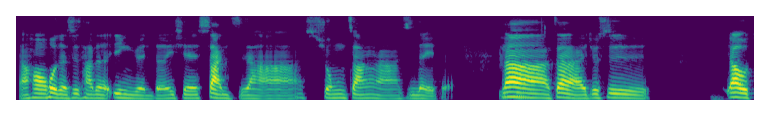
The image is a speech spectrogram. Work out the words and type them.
然后或者是他的应援的一些扇子啊、胸章啊之类的。嗯、那再来就是要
